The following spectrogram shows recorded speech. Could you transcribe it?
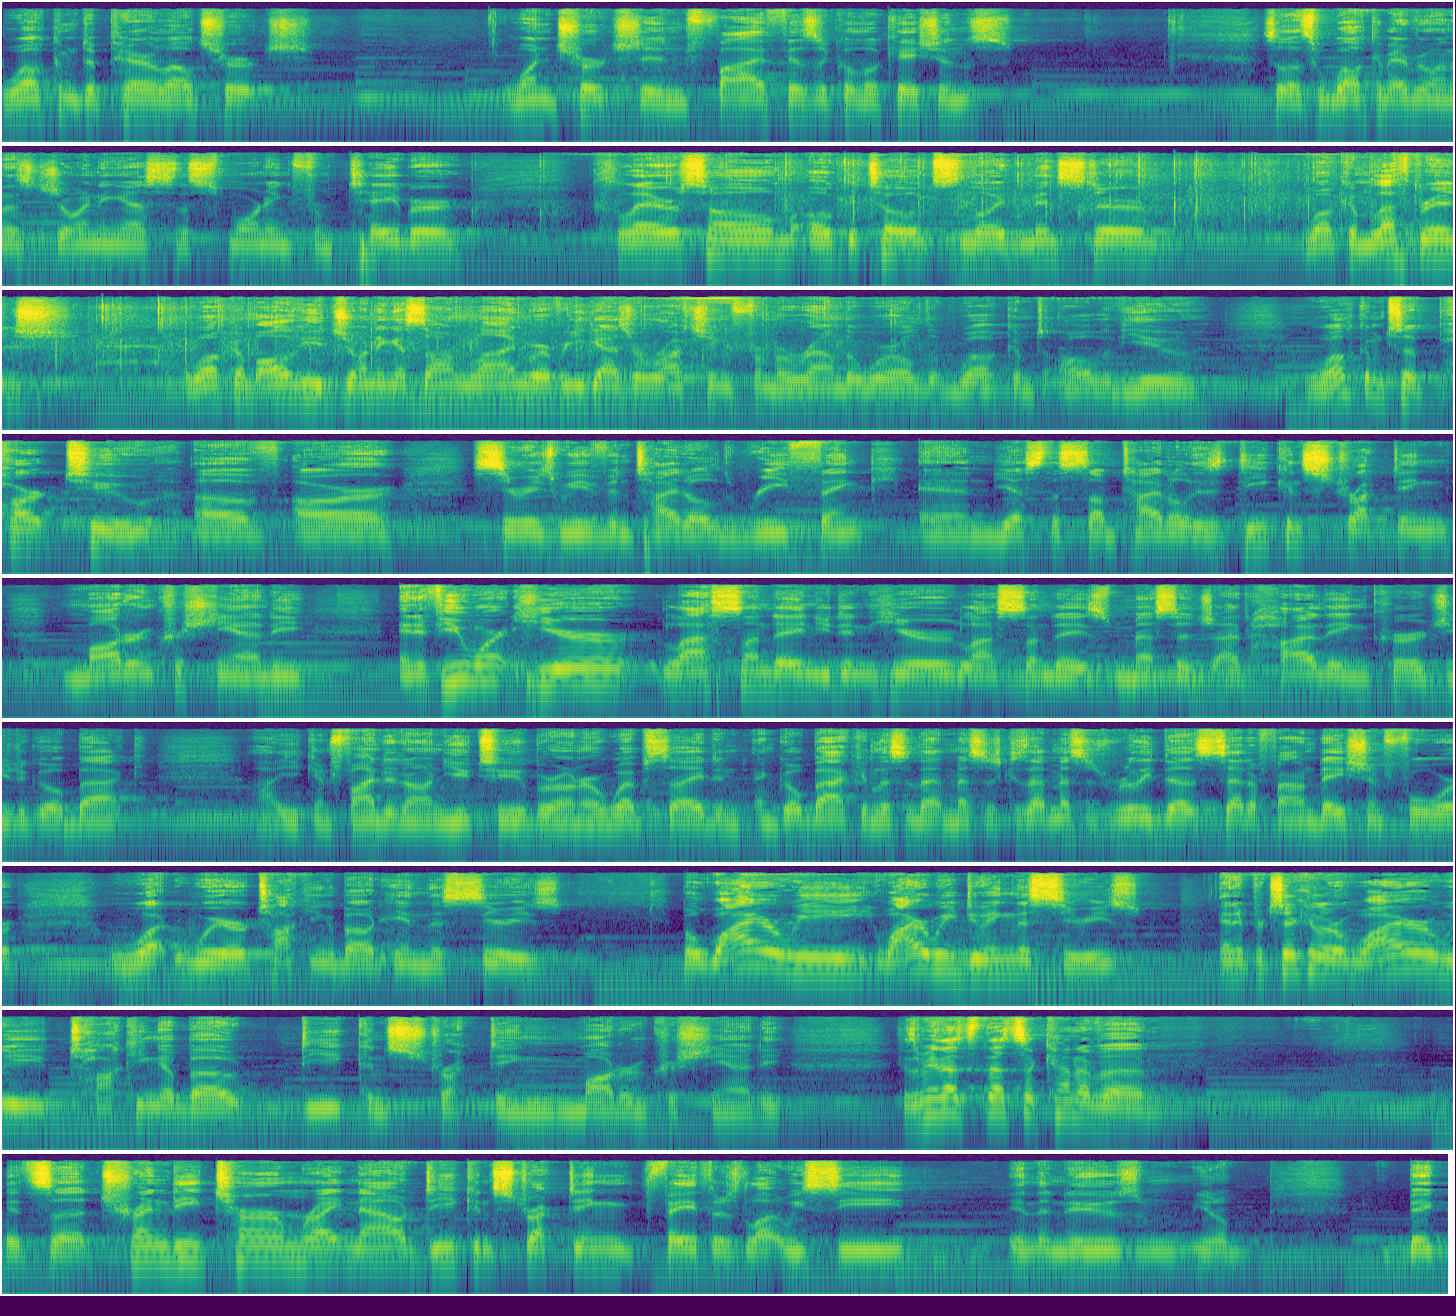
Welcome to Parallel Church, one church in five physical locations. So let's welcome everyone that's joining us this morning from Taber, Clare's Home, Okotoks, Lloydminster. Welcome Lethbridge. Welcome all of you joining us online, wherever you guys are watching from around the world. Welcome to all of you. Welcome to part two of our series we've entitled Rethink. And yes, the subtitle is Deconstructing Modern Christianity. And if you weren't here last Sunday and you didn't hear last Sunday's message, I'd highly encourage you to go back. Uh, you can find it on YouTube or on our website and, and go back and listen to that message because that message really does set a foundation for what we're talking about in this series. But why are we why are we doing this series? And in particular, why are we talking about deconstructing modern Christianity. Because I mean, that's that's a kind of a it's a trendy term right now. Deconstructing faith. There's a lot we see in the news. You know, big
